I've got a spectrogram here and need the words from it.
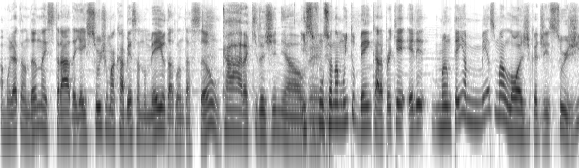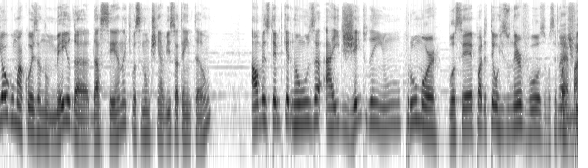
a mulher tá andando na estrada e aí surge uma cabeça no meio da plantação. Cara, aquilo é genial. Isso velho. funciona muito bem, cara, porque ele mantém a mesma lógica de surgir alguma coisa no meio da, da cena que você não tinha visto até então. Ao mesmo tempo que ele não usa aí de jeito nenhum pro humor. Você pode ter o riso nervoso, você É, pode ficar,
